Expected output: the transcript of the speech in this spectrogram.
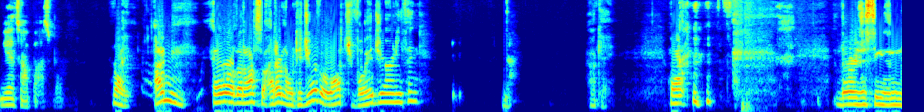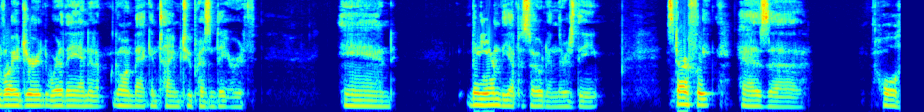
Yeah, it's all possible. right, I'm and well then also I don't know. Did you ever watch Voyager or anything? Okay. Well, there is a season in Voyager where they ended up going back in time to present day Earth, and they end the episode, and there's the Starfleet has a whole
